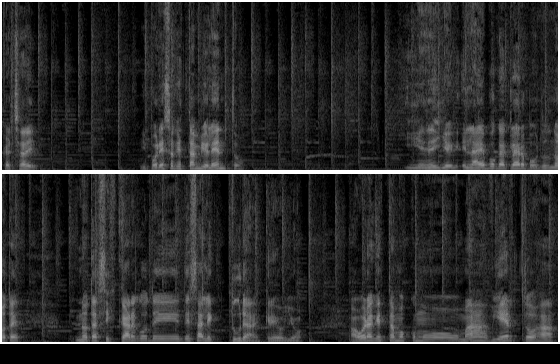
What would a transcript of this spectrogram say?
¿Cachai? Y por eso que es tan violento. Y en, la época, claro, pues no te, no te haces cargo de, esa lectura, creo yo. Ahora que estamos como más abiertos a,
